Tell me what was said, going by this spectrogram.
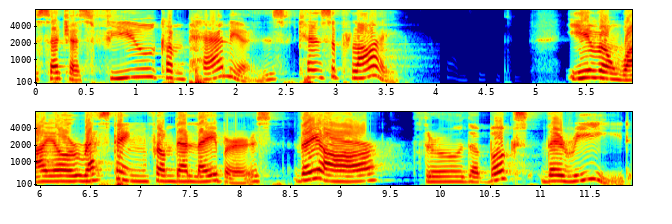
such as few companions can supply. Even while resting from their labors, they are, through the books they read,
